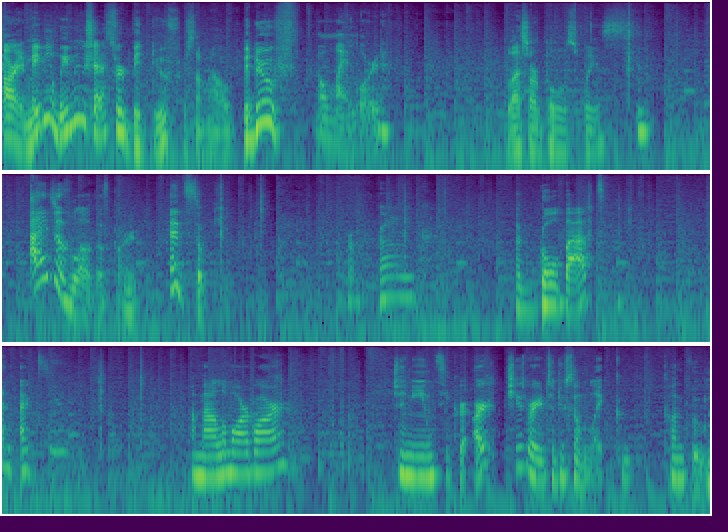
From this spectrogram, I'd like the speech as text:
All right, maybe maybe we should ask for Bidoof or some help. Bidoof, Oh my lord. bless our pools, please. I just love this card. It's so cute. Gunk, a Golbat, an Axew, a Malamar bar, Janine Secret Art. She's ready to do some like kung fu. Hmm.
